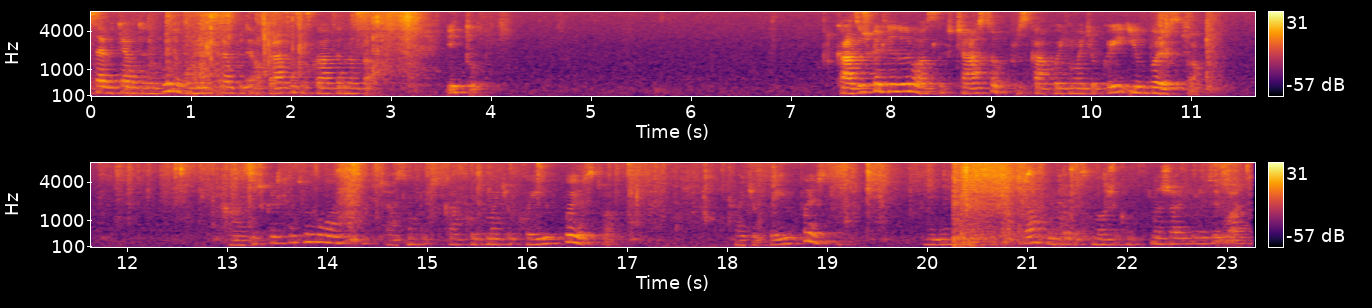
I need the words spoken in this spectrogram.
все витягувати не буду, бо мені треба буде акуратно поскладати назад. І тут. Казочка для дорослих. Часто проскакують матюки і вбивства. Казочка для дорослих. Часом проскакують матюки і вбивства. Матюки і вбивства. Класно треба з ножиком, на жаль, розірвати.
